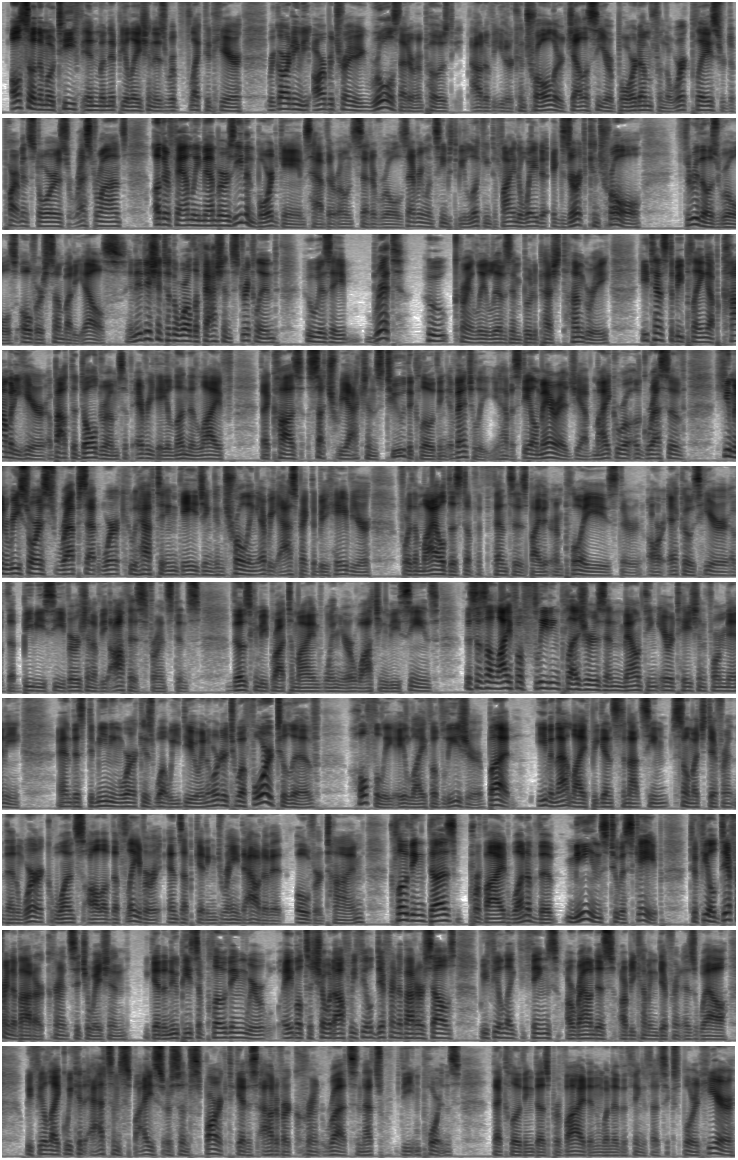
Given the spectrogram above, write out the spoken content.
Also, the motif in manipulation is reflected here regarding the arbitrary rules that are imposed out of either control or jealousy or boredom from the workplace or department stores, or restaurants, other family members, even board games have their own set of rules. Everyone seems to be looking to find a way to exert control through those rules over somebody else. In addition to the world of fashion, Strickland, who is a Brit who currently lives in Budapest, Hungary, he tends to be playing up comedy here about the doldrums of everyday London life that cause such reactions to the clothing eventually. You have a stale marriage, you have microaggressive human resource reps at work who have to engage in controlling every aspect of behavior for the mildest of offenses by their employees. There are echoes here of the BBC version of The Office, for instance. Those can be brought to mind when you're watching these scenes. This is a life of fleeting pleasures and mounting irritation for many, and this demeaning work is what we do in order to afford to live, hopefully, a life of leisure. But even that life begins to not seem so much different than work once all of the flavor ends up getting drained out of it over time. Clothing does provide one of the means to escape, to feel different about our current situation. We get a new piece of clothing, we're able to show it off, we feel different about ourselves, we feel like the things around us are becoming different as well. We feel like we could add some spice or some spark to get us out of our current ruts, and that's the importance that clothing does provide, and one of the things that's explored here.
